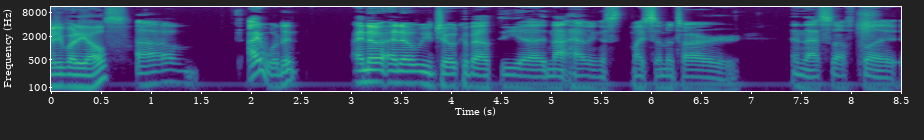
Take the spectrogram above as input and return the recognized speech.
Anybody else? Um, I wouldn't. I know. I know. We joke about the uh, not having a s my scimitar and that stuff, but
